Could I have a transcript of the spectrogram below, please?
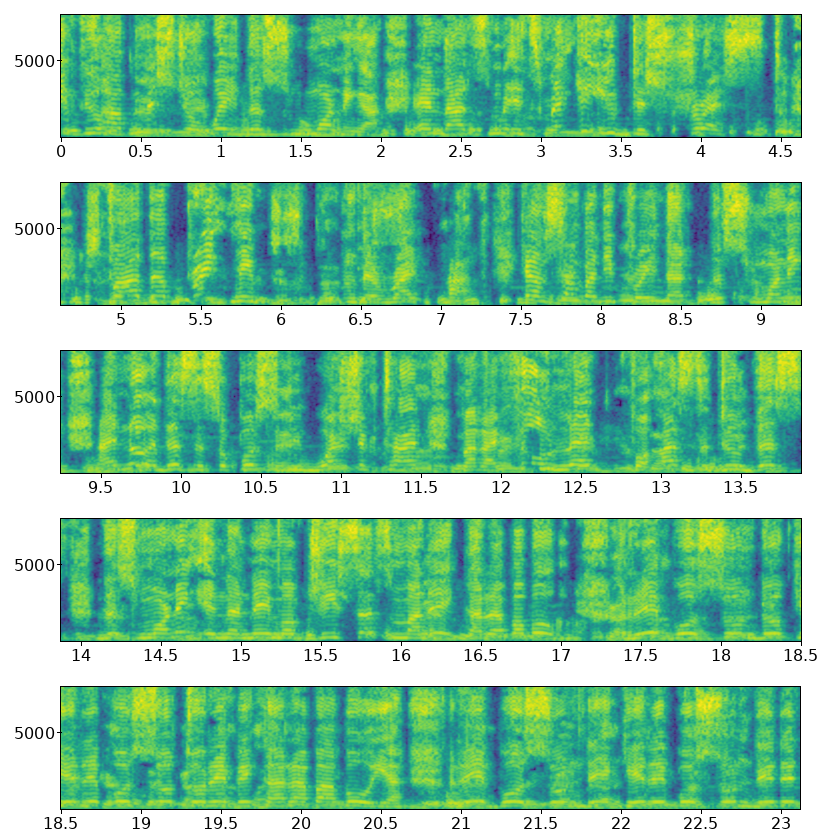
If you have missed your way this morning uh, and that's it's making you distressed, Father, bring me on the right path. Can somebody pray that this morning? I know this is supposed to be worship time, but I feel led for us to do this this morning in the name of Jesus. Rebo sunde de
